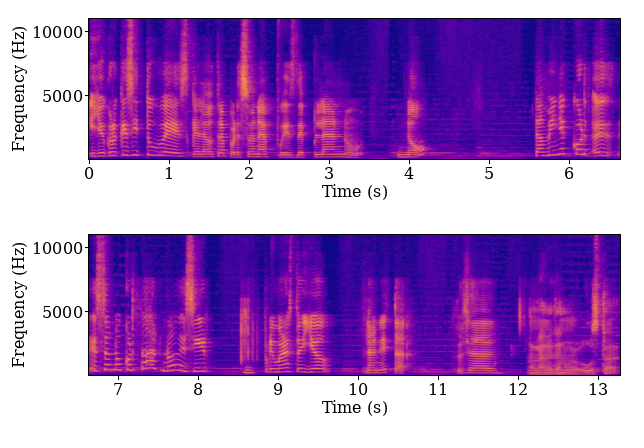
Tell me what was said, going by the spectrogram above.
Y yo creo que si tú ves que la otra persona pues de plano no, también ya corta, es, es a no cortar, ¿no? Decir, primero estoy yo, la neta. O sea, La neta no me gusta.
